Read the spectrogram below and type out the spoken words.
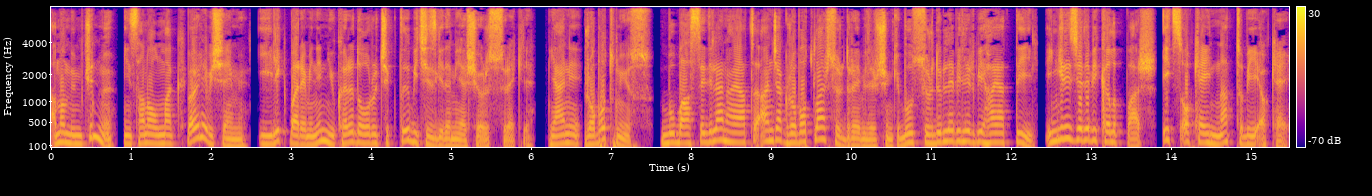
Ama mümkün mü? İnsan olmak böyle bir şey mi? İyilik bareminin yukarı doğru çıktığı bir çizgide mi yaşıyoruz sürekli? Yani robot muyuz? Bu bahsedilen hayatı ancak robotlar sürdürebilir çünkü bu sürdürülebilir bir hayat değil. İngilizce'de bir kalıp var. It's okay not to be okay.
